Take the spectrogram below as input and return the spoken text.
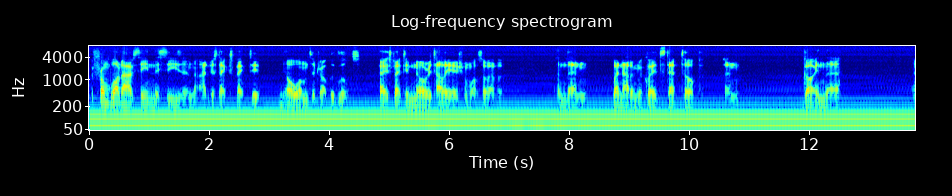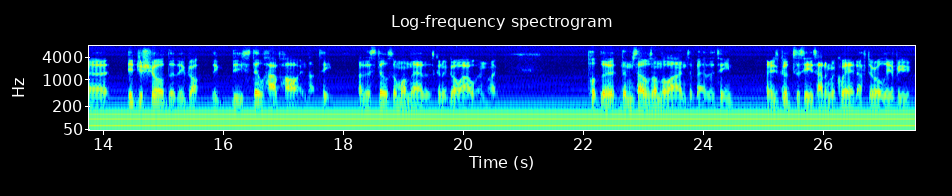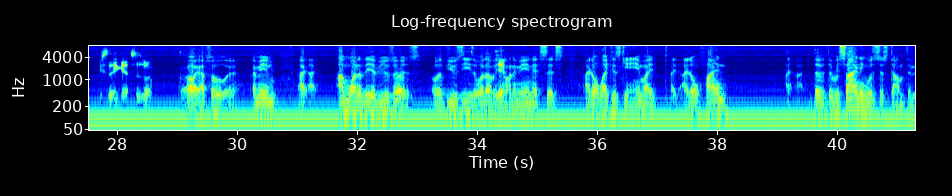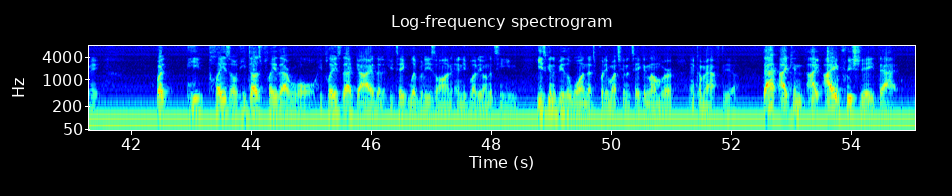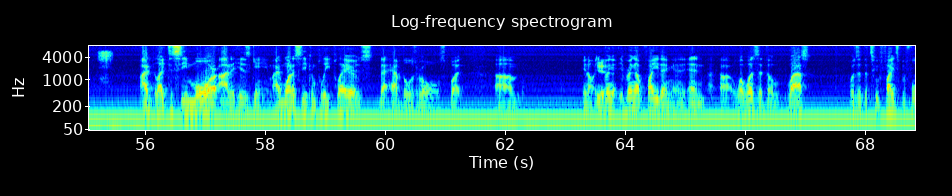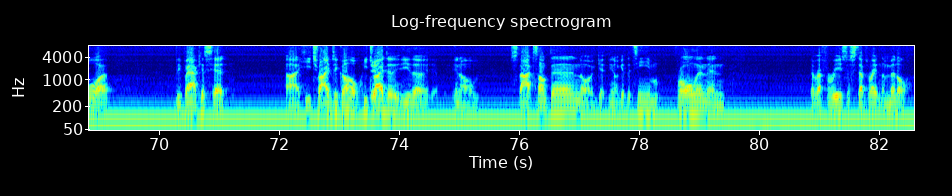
from what I've seen this season, I just expected no one to drop the gloves. I expected no retaliation whatsoever. And then when Adam McQuaid stepped up and got in there, uh, it just showed that they've got they, they still have heart in that team. Like there's still someone there that's going to go out and like put the themselves on the line to better the team. And it's good to see it's Adam McQuaid after all the abuse that he gets as well. Oh, absolutely. I mean, I, I I'm one of the abusers or abusees or whatever. You Yeah. know what I mean? It's it's. I don't like his game. I I, I don't find. I, I, the the resigning was just dumb to me. But he plays. a- He does play that role. He plays that guy that if you take liberties on anybody on the team, he's going to be the one that's pretty much going to take a number and come after you. That I can. I I appreciate that. I'd like to see more out of his game. I want to see complete players that have those roles. But, um, you know, you Yeah. bring you bring up fighting, and, and uh, what was it? The last was it the two fights before the Backes hit? Uh, he tried to go. He tried to either you know start something or get you know get the team rolling, and the referees just stepped right in the middle.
